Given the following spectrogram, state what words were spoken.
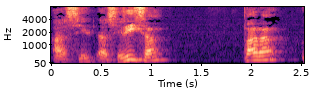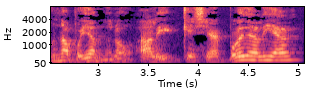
a, Sirisa para, no apoyando, no, que se puede aliar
